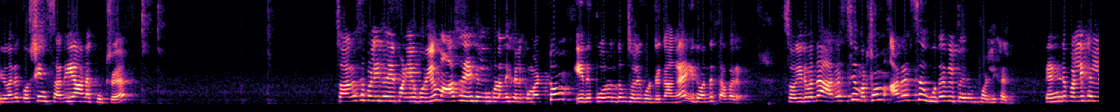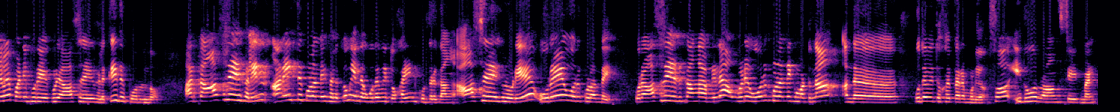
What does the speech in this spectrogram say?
இது வந்து கொஸ்டின் சரியான கூற்று. ஸோ அரசு பள்ளிகளில் பணிபுரியும் ஆசிரியர்களின் குழந்தைகளுக்கு மட்டும் இது பொருந்தும் சொல்லி கொடுத்துருக்காங்க. இது வந்து தவறு. ஸோ இது வந்து அரசு மற்றும் அரசு உதவி பெறும் பள்ளிகள். ரெண்டு பள்ளிகளிலுமே பணிபுரியக்கூடிய ஆசிரியர்களுக்கு இது பொருந்தும். அடுத்த ஆசிரியர்களின் அனைத்து குழந்தைகளுக்கும் இந்த உதவி தொகைன்னு கொடுத்துருக்காங்க. ஆசிரியர்களுடைய ஒரே ஒரு குழந்தை. ஒரு ஆசிரியர் இருக்காங்க அப்படின்னா அவங்களுடைய ஒரு குழந்தைக்கு மட்டும்தான் அந்த உதவித்தொகை பெற முடியும். ஸோ இதுவும் ராங் ஸ்டேட்மெண்ட்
